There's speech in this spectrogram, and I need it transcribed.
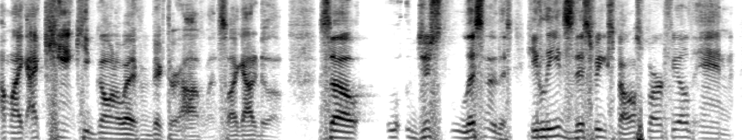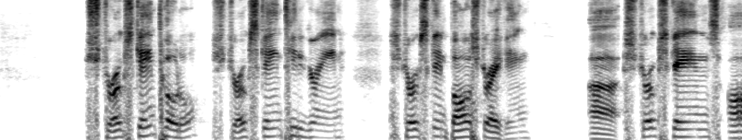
I'm like, I can't keep going away from Victor Hovland, so I got to do him. So just listen to this. He leads this week's Valspar field in strokes gained total, strokes gained tee to green, strokes gained ball striking, uh, strokes gains, uh,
